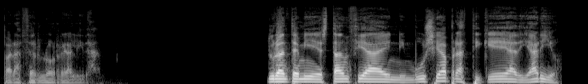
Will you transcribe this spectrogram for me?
para hacerlo realidad. Durante mi estancia en Nimbusia practiqué a diario.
